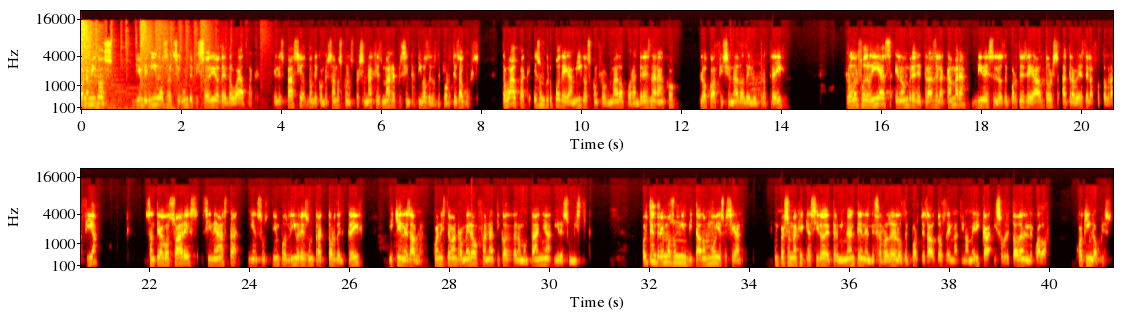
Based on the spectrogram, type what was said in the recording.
Hola amigos, bienvenidos al segundo episodio de The Wild Pack, el espacio donde conversamos con los personajes más representativos de los deportes outdoors. The Wild Pack es un grupo de amigos conformado por Andrés Naranjo, loco aficionado del Ultra Trail, Rodolfo Díaz, el hombre detrás de la cámara, vive los deportes de outdoors a través de la fotografía. Santiago Suárez, cineasta y en sus tiempos libres un tractor del trail. Y quien les habla, Juan Esteban Romero, fanático de la montaña y de su mística. Hoy tendremos un invitado muy especial, un personaje que ha sido determinante en el desarrollo de los deportes outdoors en Latinoamérica y sobre todo en el Ecuador, Joaquín López.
